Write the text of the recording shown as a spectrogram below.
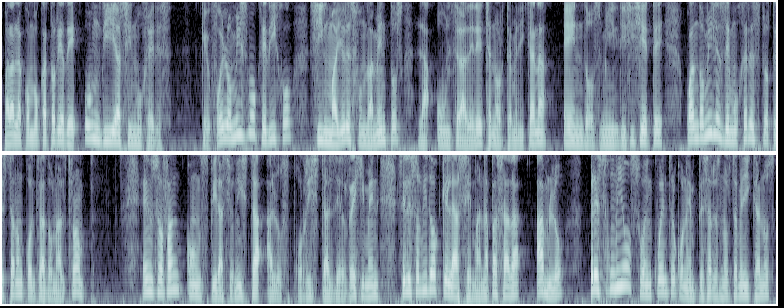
para la convocatoria de Un Día Sin Mujeres, que fue lo mismo que dijo, sin mayores fundamentos, la ultraderecha norteamericana en 2017, cuando miles de mujeres protestaron contra Donald Trump. En su afán conspiracionista a los porristas del régimen, se les olvidó que la semana pasada AMLO presumió su encuentro con empresarios norteamericanos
